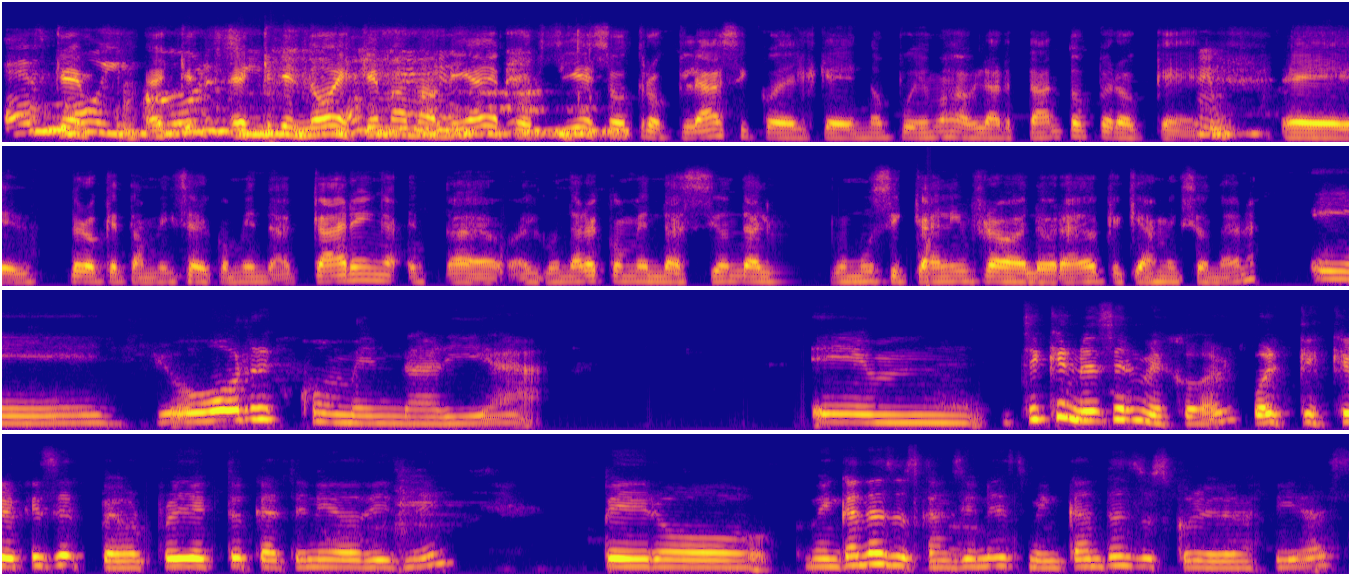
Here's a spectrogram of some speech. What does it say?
es Que- muy es, que, es que no, es que Mamma Mía de por sí es otro clásico del que no pudimos hablar tanto, pero que, eh, pero que también se recomienda. Karen, eh, ¿alguna recomendación de algún musical infravalorado que quieras mencionar? Eh, yo recomendaría. Em, sé que no es el mejor, porque creo que es el peor proyecto que ha tenido Disney, pero me encantan sus canciones, me encantan sus coreografías.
